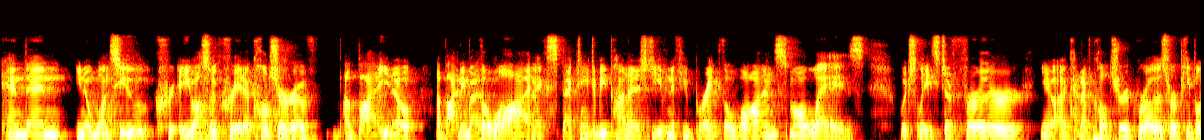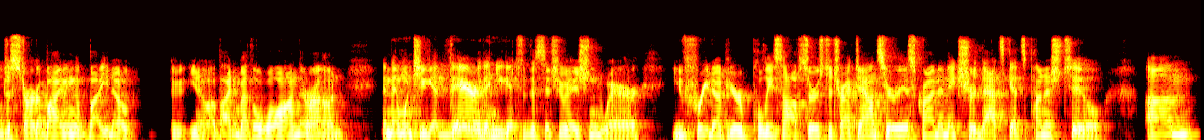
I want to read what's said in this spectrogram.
and then you know once you cre- you also create a culture of abide you know abiding by the law and expecting to be punished even if you break the law in small ways which leads to further you know a kind of culture grows where people just start abiding by you know you know abiding by the law on their own. And then once you get there then you get to the situation where you've freed up your police officers to track down serious crime and make sure that gets punished too. Um,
